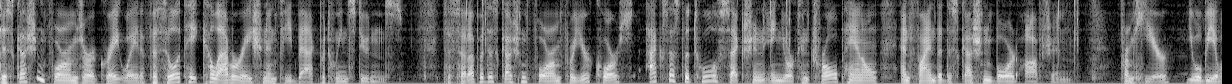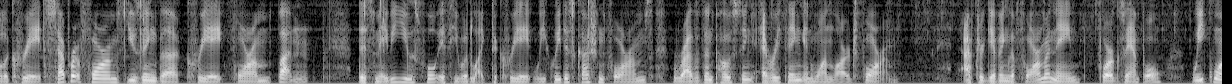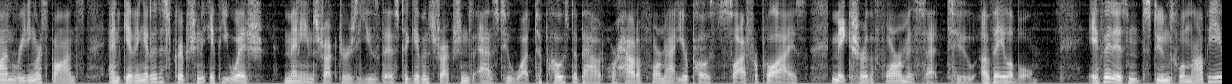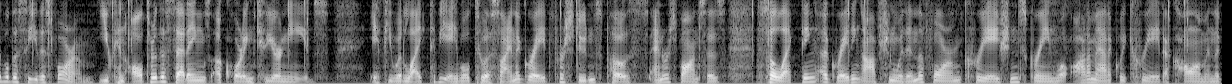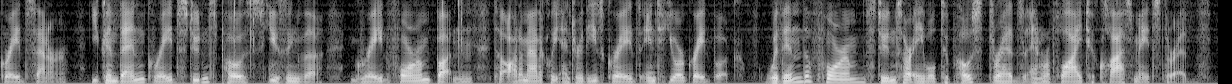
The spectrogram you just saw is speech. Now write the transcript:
Discussion forums are a great way to facilitate collaboration and feedback between students. To set up a discussion forum for your course, access the Tools section in your control panel and find the Discussion Board option. From here, you will be able to create separate forums using the Create Forum button. This may be useful if you would like to create weekly discussion forums rather than posting everything in one large forum. After giving the forum a name, for example, Week 1 Reading Response, and giving it a description if you wish, many instructors use this to give instructions as to what to post about or how to format your posts slash replies, make sure the forum is set to Available. If it isn't, students will not be able to see this forum. You can alter the settings according to your needs. If you would like to be able to assign a grade for students' posts and responses, selecting a grading option within the form creation screen will automatically create a column in the grade center. You can then grade students' posts using the Grade Forum button to automatically enter these grades into your gradebook. Within the forum, students are able to post threads and reply to classmates' threads.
